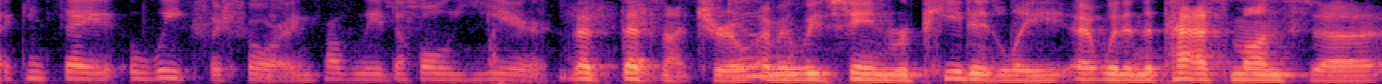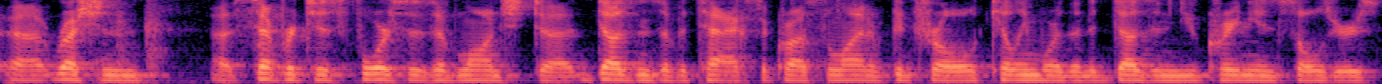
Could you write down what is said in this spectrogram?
I can say, a week for sure, and probably the whole year. That's, that's I not true. I mean, we've seen repeatedly, uh, within the past months, uh, uh, Russian uh, separatist forces have launched uh, dozens of attacks across the line of control, killing more than a dozen Ukrainian soldiers,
